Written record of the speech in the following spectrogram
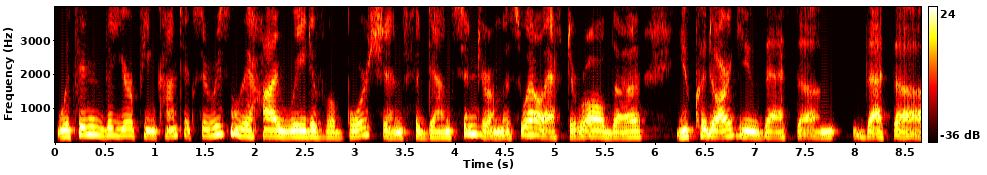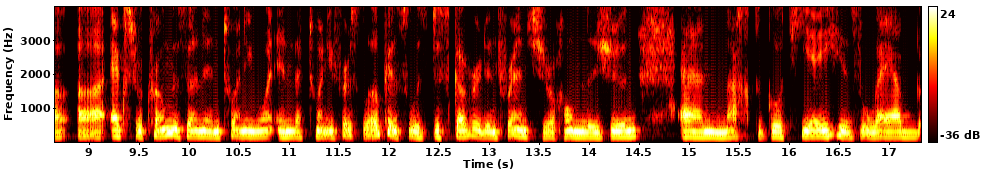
within the European context, a reasonably high rate of abortion for Down syndrome as well. After all, the you could argue that um, that the uh, extra chromosome in twenty one in the twenty first locus was discovered in France. Jérôme Lejeune and Marthe Gauthier, his lab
